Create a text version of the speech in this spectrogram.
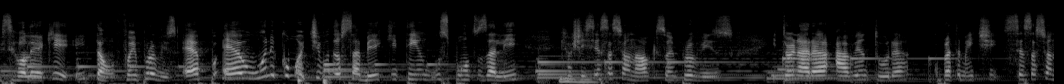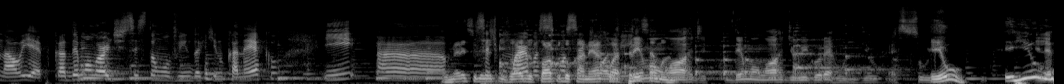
Esse rolê aqui? Então, foi improviso. É, é o único motivo de eu saber que tem alguns pontos ali que eu achei sensacional, que são improvisos, e tornaram a aventura completamente sensacional e épica. A Demon Lord vocês estão ouvindo aqui no Caneco e a Primeiro e segundo episódio top do Caneco há três Demon semanas. Lord, Demon Lord, o Igor é ruim, viu? É sujo. Eu? Eu? Ele é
